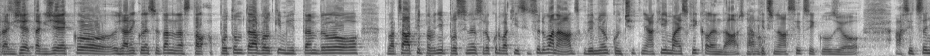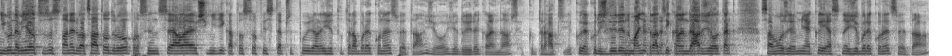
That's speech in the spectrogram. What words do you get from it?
takže, takže jako žádný konec světa nenastal. A potom teda velkým hitem bylo 21. prosinec roku 2012, kdy měl končit nějaký majský kalendář, nějaký ano. 13. cyklus, jo. A sice nikdo nevěděl, co se stane 22. prosince, ale všichni ti katastrofisté předpovídali, že to teda bude konec světa, že, jo? že dojde kalendář, jako, trhát, jako, jako když dojde normální trhací kalendář, že jo? tak samozřejmě jako je jasné, že bude konec světa.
